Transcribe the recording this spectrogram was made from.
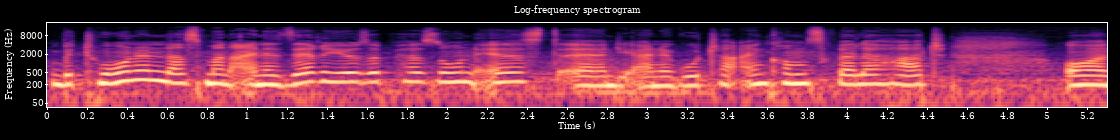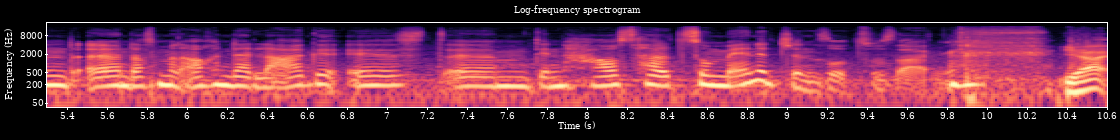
betonen, dass man eine seriöse Person ist, äh, die eine gute Einkommensquelle hat und äh, dass man auch in der Lage ist, ähm, den Haushalt zu managen sozusagen. Ja,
